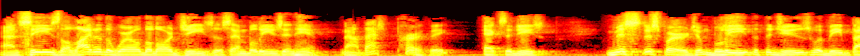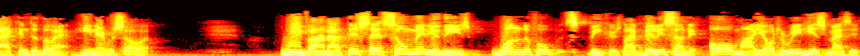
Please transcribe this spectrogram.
and sees the light of the world, the Lord Jesus, and believes in Him. Now that's perfect exegesis. Mr. Spurgeon believed that the Jews would be back into the land. He never saw it. We find out this, that so many of these wonderful speakers, like Billy Sunday, oh my, you ought to read his message.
